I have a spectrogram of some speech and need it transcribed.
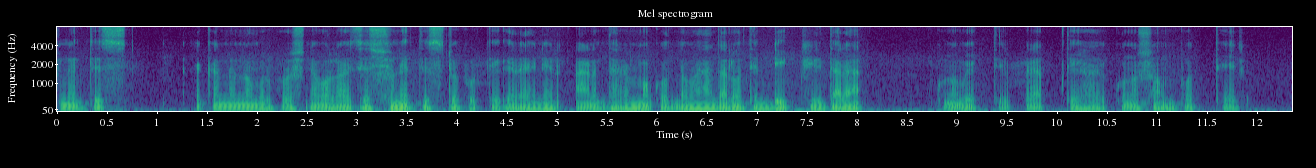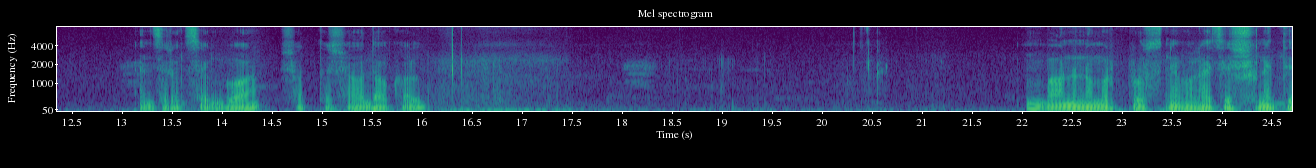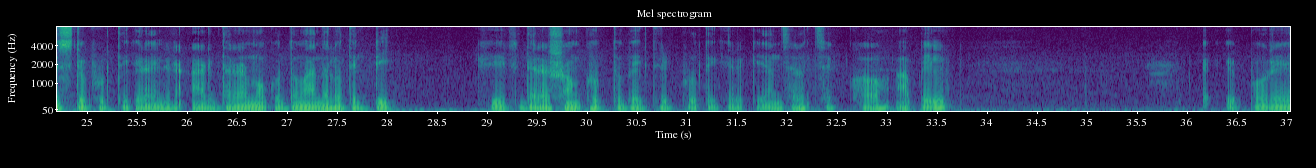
সুনির্দিষ্ট একান্ন নম্বর প্রশ্নে বলা হয়েছে, সুনির্দিষ্ট পূর্তিকার আইনের আট ধারার মোকদ্দমায় আদালতের ডিগ্রির দ্বারা কোনো ব্যক্তির প্রাপ্তি হয়, কোনো সম্পত্তির অ্যান্সার হচ্ছে গ সত্য দখল। বাউন্ন নম্বর প্রশ্নে বলা হয়েছে, সুনির্দিষ্ট পূর্তিকার আইনের আট ধারার মোকদ্দমা আদালতের ডিগ্রির দ্বারা সংক্ষুব্ধ ব্যক্তির প্রতীকের কি অ্যান্সার হচ্ছে খ, আপিল। এরপরে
